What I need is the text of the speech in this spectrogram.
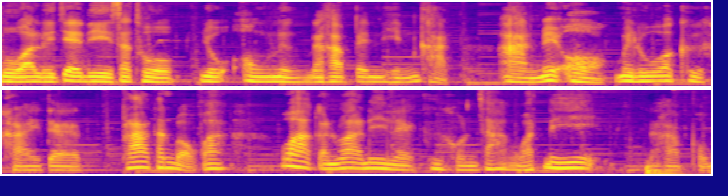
บัวหรือเจดีสถูปอยู่องค์หนึ่งนะครับ เป็นหินขัด อ่านไม่ออกไม่รู้ว่าคือใคร แต่พระท่านบอกว่า ว่ากันว่านี่แหละคือคนสร้างวัดนี้นะครับ ผม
